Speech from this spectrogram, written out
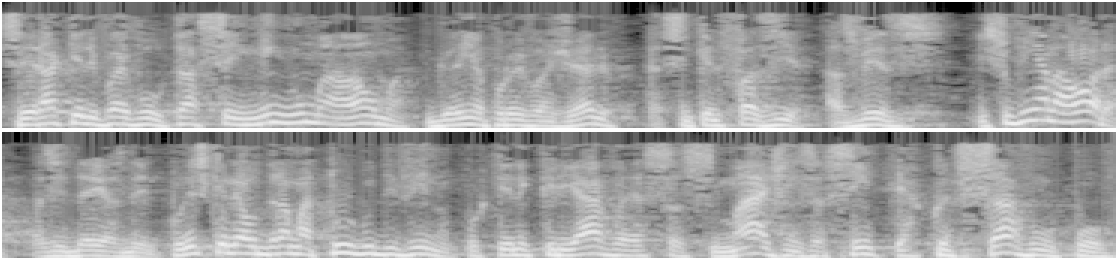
Será que ele vai voltar sem nenhuma alma ganha para o Evangelho? É assim que ele fazia, às vezes. Isso vinha na hora, as ideias dele. Por isso que ele é o dramaturgo divino, porque ele criava essas imagens assim que alcançavam o povo.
